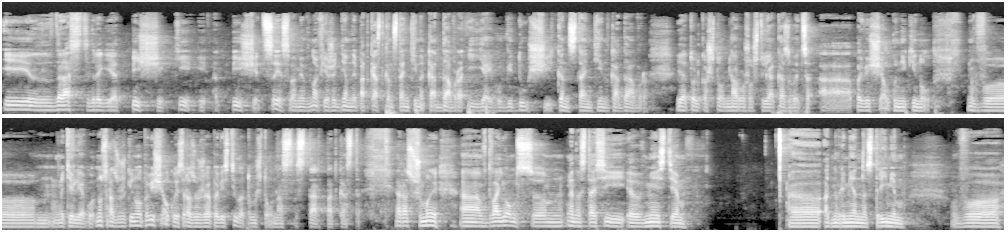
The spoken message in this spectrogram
И здравствуйте, дорогие подписчики и подписчицы. С вами вновь ежедневный подкаст Константина Кадавра и я его ведущий Константин Кадавр. Я только что обнаружил, что я, оказывается, оповещалку не кинул в телегу. Ну, сразу же кинул оповещалку и сразу же оповестил о том, что у нас старт подкаста. Раз уж мы э, вдвоем с э, Анастасией э, вместе э, одновременно стримим в,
